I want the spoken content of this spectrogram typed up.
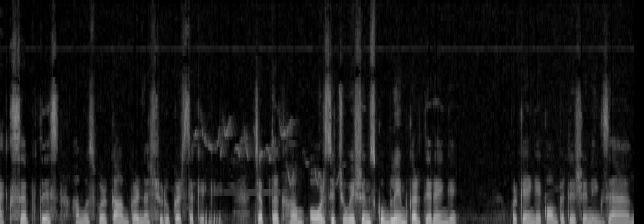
accept this हम उस पर काम करना शुरू कर सकेंगे। जब तक हम और सिचुएशंस को ब्लेम करते रहेंगे और कहेंगे कंपटीशन एग्ज़ाम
